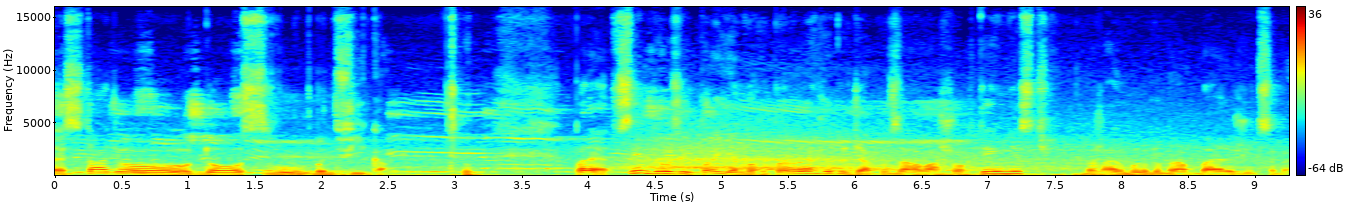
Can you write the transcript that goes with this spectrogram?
Естадіо до Бенфіка. Вперед. Всім, друзі, приємного перегляду. Дякую за вашу активність. Бажаю миру, добра, бережіть себе.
